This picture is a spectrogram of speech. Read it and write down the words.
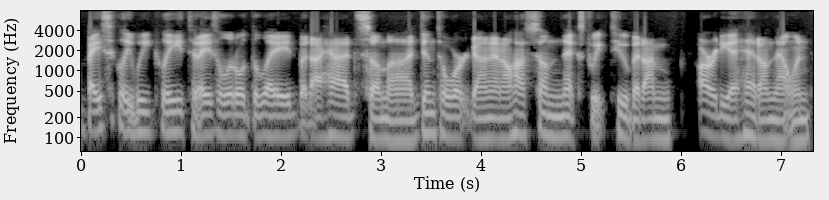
basically weekly. Today's a little delayed, but I had some uh, dental work done, and I'll have some next week too. But I'm already ahead on that one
